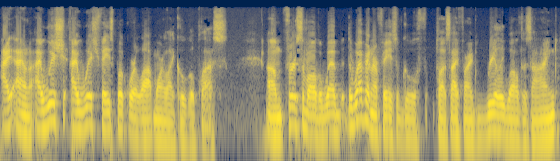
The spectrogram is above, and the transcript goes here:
I, I, don't know. I wish I wish Facebook were a lot more like Google Plus. Um, first of all, the web the web interface of Google Plus I find really well designed.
